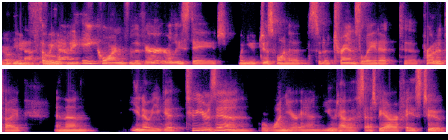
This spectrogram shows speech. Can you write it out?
Yeah. Yeah. So, so we have the acorn from the very early stage when you just want to sort of translate it to prototype. And then, you know, you get two years in or one year in, you would have a SBIR phase two.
